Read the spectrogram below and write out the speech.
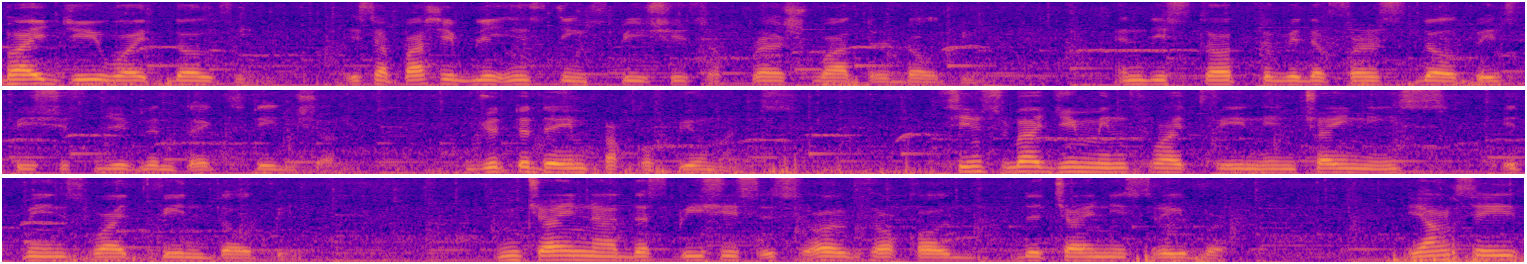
Baiji white dolphin is a possibly extinct species of freshwater dolphin and is thought to be the first dolphin species driven to extinction due to the impact of humans. Since Baji means white fin in Chinese, it means white fin dolphin. In China, the species is also called the Chinese river. Yangtze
